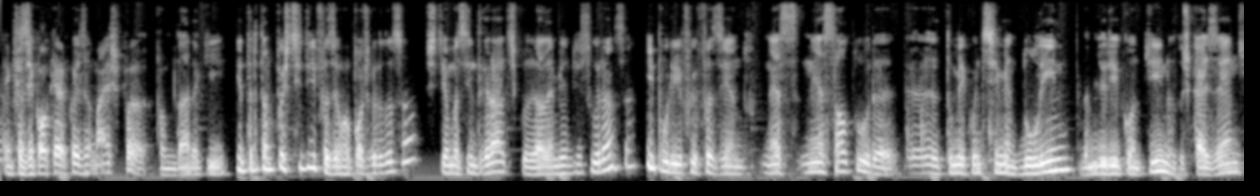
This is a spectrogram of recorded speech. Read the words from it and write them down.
tenho que fazer qualquer coisa mais para, para mudar aqui. Entretanto, depois decidi fazer uma pós-graduação, sistemas integrados, qualidade, ambiente e segurança, e por aí fui fazendo. Nessa, nessa altura, uh, tomei conhecimento do Lean, da melhoria contínua, dos Kaizens,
